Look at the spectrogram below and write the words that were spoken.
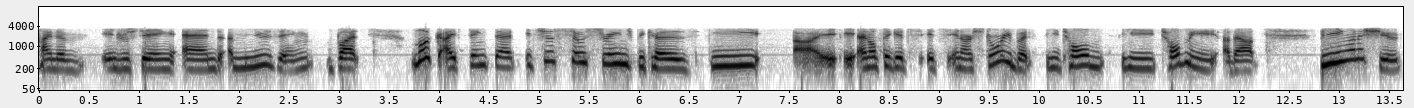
kind of interesting and amusing. But look, I think that it's just so strange because he uh, I don't think it's it's in our story, but he told he told me about being on a shoot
